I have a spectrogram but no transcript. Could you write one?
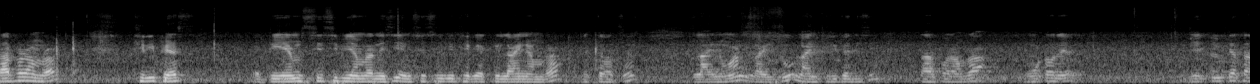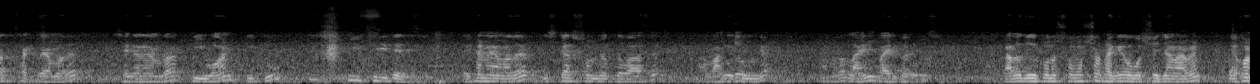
তারপর আমরা থ্রি ফেস একটি এমসিসিবি আমরা নিছি। এমসিসিবি থেকে একটি লাইন আমরা দেখতে পাচ্ছেন। Line one line two line থ্রিতে দিছি। তারপর আমরা মোটরের যে তিনটে তার থাকবে আমাদের সেখানে আমরা টি ওয়ান টি টু টি থ্রিতে দিছি। এখানে আমাদের স্টার সংযোগ দেওয়া আছে আর বাকি তিনটে আমরা লাইন বাইর করে দিয়েছি কারও যদি কোনো সমস্যা থাকে অবশ্যই জানাবেন। এখন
